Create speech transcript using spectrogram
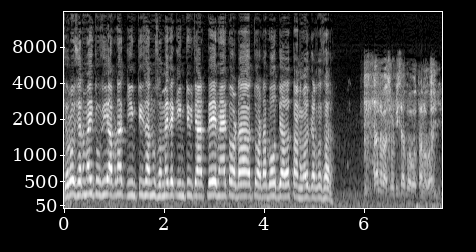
ਚਲੋ ਸ਼ਰਮਾ ਜੀ ਤੁਸੀਂ ਆਪਣਾ ਕੀਮਤੀ ਸਾਨੂੰ ਸਮੇਂ ਤੇ ਕੀਮਤੀ ਵਿਚਾਰ ਤੇ ਮੈਂ ਤੁਹਾਡਾ ਤੁਹਾਡਾ ਬਹੁਤ ਜ਼ਿਆਦਾ ਧੰਨਵਾਦ ਕਰਦਾ ਸਰ। ਧੰਨਵਾਦ ਛੋਟੀ ਸਾਹਿਬ ਬਹੁਤ ਧੰਨਵਾਦ ਜੀ।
